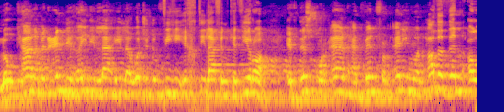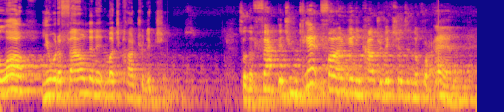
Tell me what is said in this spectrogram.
لو كان من عند غير الله لوجدوا فيه اختلافا كثيرا If this Quran had been from anyone other than Allah, you would have found in it much contradictions. So the fact that you can't find any contradictions in the Quran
